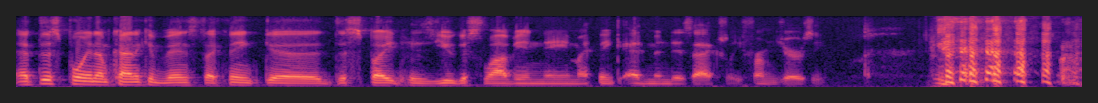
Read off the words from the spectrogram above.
At this point, I'm kind of convinced. I think, uh, despite his Yugoslavian name, I think Edmund is actually from Jersey. yeah.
